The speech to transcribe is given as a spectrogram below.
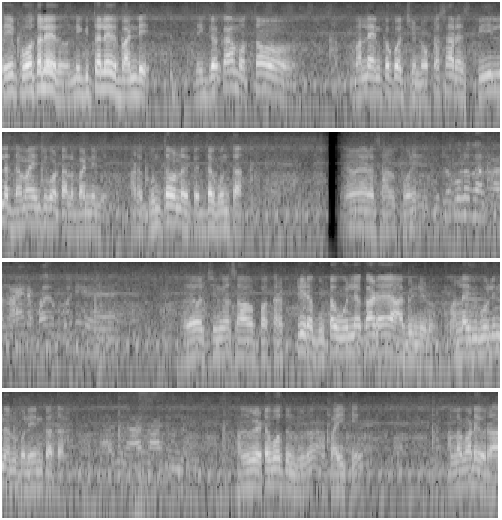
ఏ పోతలేదు నిగ్గుతలేదు బండి. నిగ్గక మొత్తం మళ్ళీ వెనకకు వచ్చిండు. ఒక్కసారి స్పీడ్లో దమాయించి కొట్టాలి బండిని. అక్కడ గుంత ఉన్నది పెద్ద గుంత. ఏమైనా సాగు పోనీ? కదా అదే సాగు కరెక్ట్ ఇక్కడ గుట్ట కూలిన కాడే ఆపిండు. మళ్ళీ ఇది కూలింది అనుకో లేని కథ. అది కూడా ఎట్టబోతుంది చూడు ఆ పైకి. అల్లబడేవురా?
